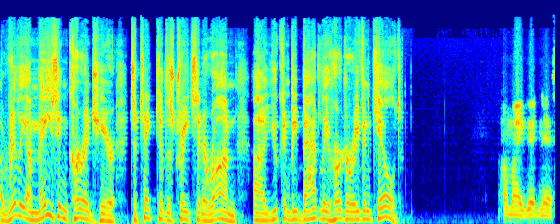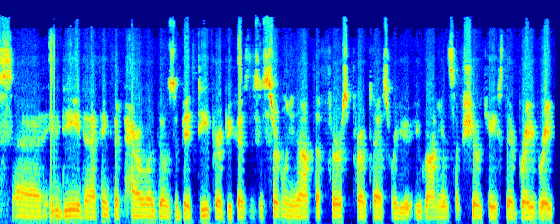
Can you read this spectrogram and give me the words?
really amazing courage here to take to the streets in Iran? Uh, you can be badly hurt or even killed. Oh my goodness, uh, indeed. I think the parallel goes a bit deeper because this is certainly not the first protest where you, Iranians have showcased their bravery.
